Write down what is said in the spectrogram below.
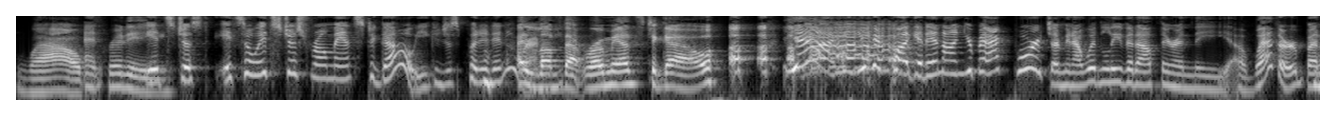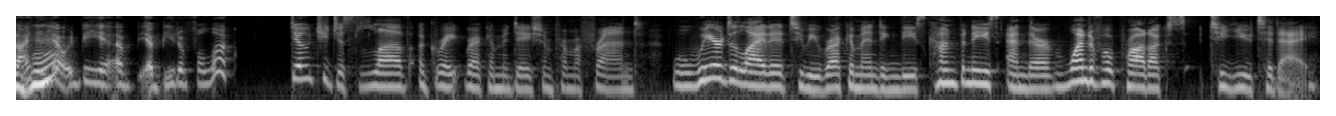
Wow, and pretty. It's just it's so it's just romance to go. You can just put it anywhere. I love that romance to go. yeah, I mean, you can plug it in on your back porch. I mean, I wouldn't leave it out there in the uh, weather, but mm-hmm. I think that would be a, a beautiful look. Don't you just love a great recommendation from a friend? Well, we're delighted to be recommending these companies and their wonderful products to you today.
